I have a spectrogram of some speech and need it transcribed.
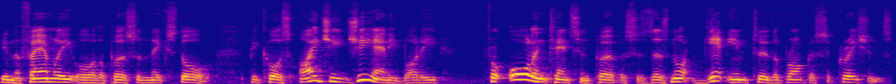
in the family or the person next door. Because IgG antibody, for all intents and purposes, does not get into the bronchus secretions.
